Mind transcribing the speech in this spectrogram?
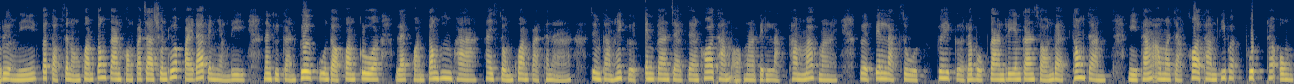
เรื่องนี้ก็ตอบสนองความต้องการของประชาชนทั่วไปได้เป็นอย่างดี นั่นคือการเกื้อกูลต่อความกลัว และความต้องพึ่งพา ให้สมความปรารถนา จึงทำให้เกิดเป็นการแจกแจงข้อธรรมออกมาเป็นหลักธรรมมากมาย เกิดเป็นหลักสูตรเพื่อให้เกิดระบบการเรียนการสอนแบบท่องจำมีทั้งเอามาจากข้อธรรมที่พระพุทธองค์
